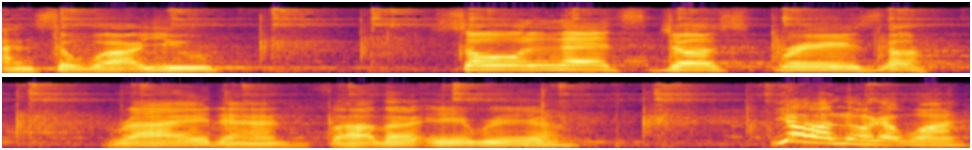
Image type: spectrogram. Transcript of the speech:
and so are you. So let's just praise the right and Father Abraham. Y'all know that one.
